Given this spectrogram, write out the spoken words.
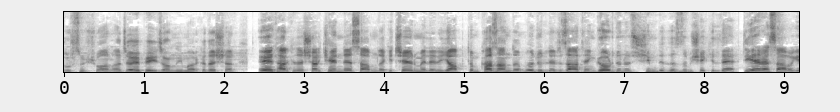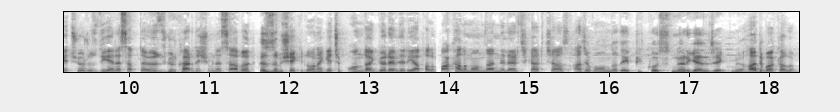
Dursun şu an acayip heyecanlıyım arkadaşlar. Evet arkadaşlar kendi hesabımdaki çevirmeleri yaptım. Kazandığım ödülleri zaten gördünüz. Şimdi hızlı bir şekilde diğer hesaba geçiyoruz. Diğer hesapta Özgür kardeşimin hesabı. Hızlı bir şekilde ona geçip onda görevleri yapalım. Bakalım ondan neler çıkartacağız. Acaba onda da epik kostümler gelecek mi? Hadi bakalım.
